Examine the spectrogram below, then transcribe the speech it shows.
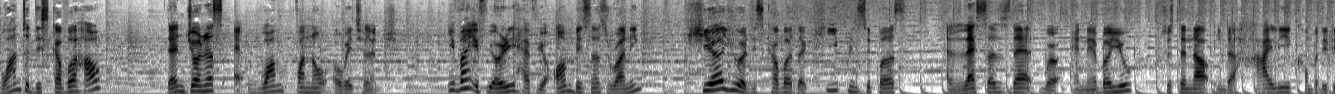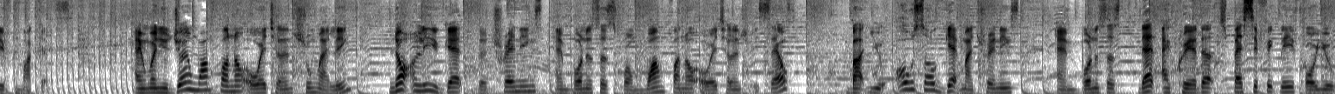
Want to discover how? Then join us at One Funnel Away Challenge. Even if you already have your own business running, here you will discover the key principles and lessons that will enable you to stand out in the highly competitive markets. And when you join One Funnel Away Challenge through my link, not only you get the trainings and bonuses from One Funnel Away Challenge itself, but you also get my trainings and bonuses that I created specifically for you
